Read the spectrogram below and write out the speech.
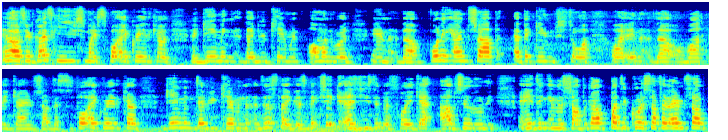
and also you guys can use my Spotlight creator code uh, Gaming W Cameron all one in the Fortnite M shop, Epic Games Store or in the Rocket Game shop. The Spotlight creator code gaming W Cameron just like this. Make sure you guys use it before you get absolutely anything in the shop. We got a bunch of cool stuff in the item shop.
